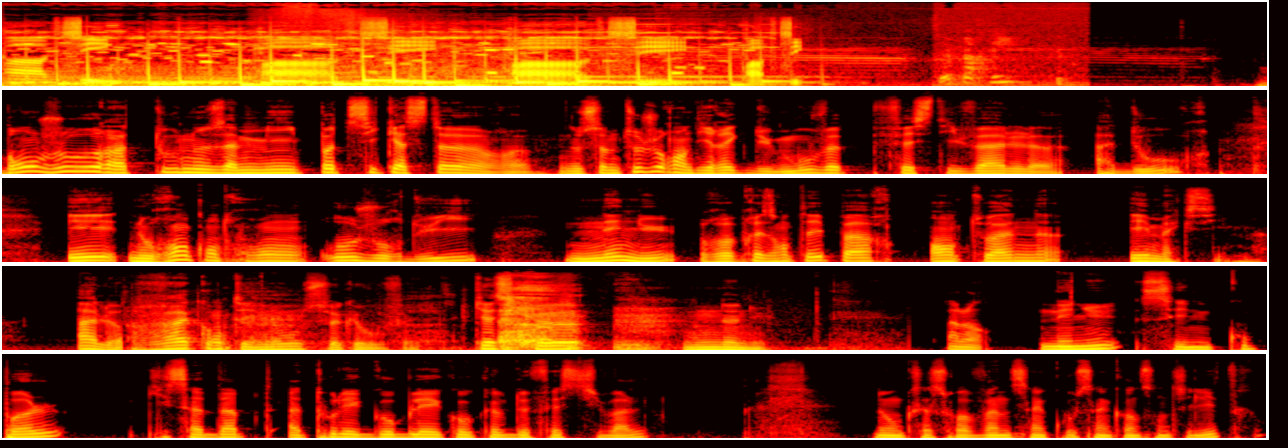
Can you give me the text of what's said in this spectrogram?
Podsy. Podsy. Bonjour à tous nos amis Podsycasters. Nous sommes toujours en direct du Move Up Festival à Dour et nous rencontrons aujourd'hui Nénu, représenté par Antoine et Maxime. Alors, racontez-nous ce que vous faites. Qu'est-ce que Nenu Alors, Nénu, c'est une coupole qui s'adapte à tous les gobelets Eco-Cup de festival, donc que ce soit 25 ou 50 centilitres,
